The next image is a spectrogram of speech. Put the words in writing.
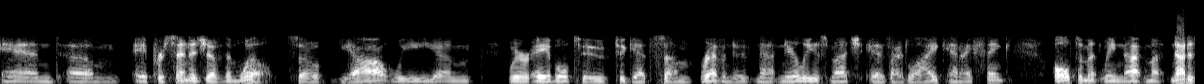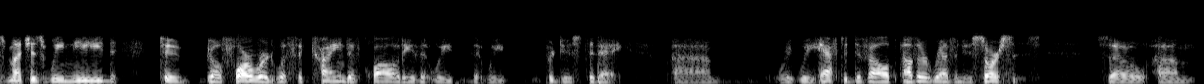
and um, a percentage of them will. So yeah, we um, we're able to to get some revenue, not nearly as much as I'd like, and I think ultimately not mu- not as much as we need to go forward with the kind of quality that we that we produce today. Um, we, we have to develop other revenue sources. So um,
